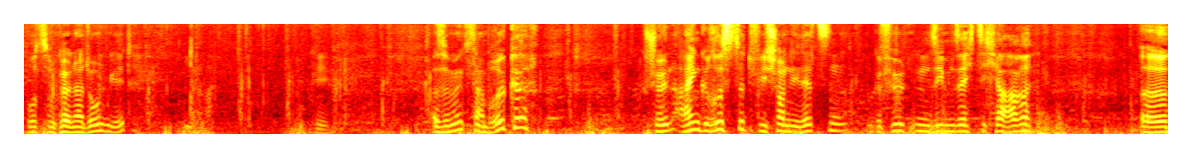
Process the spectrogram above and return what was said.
Wo es zum Kölner Dom geht? Ja. Okay. Also Münchner Brücke, schön eingerüstet, wie schon die letzten gefühlten 67 Jahre. Äh,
